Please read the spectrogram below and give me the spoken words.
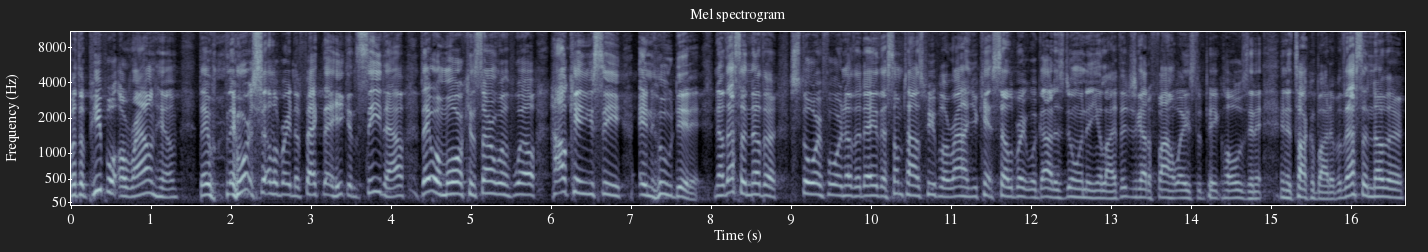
But the people around him, they, they weren't celebrating the fact that he can see now. They were more concerned with, well, how can you see and who did it? Now, that's another story for another day that sometimes people around you can't celebrate what God is doing in your life. They just got to find ways to pick holes in it and to talk about it. But that's another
